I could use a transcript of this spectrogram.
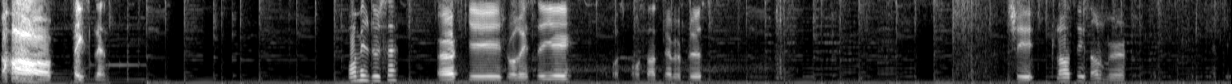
Oh! Faceplant. 3200? Ok, je vais réessayer. On va se concentrer un peu plus. J'ai planté dans le mur. Ok,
